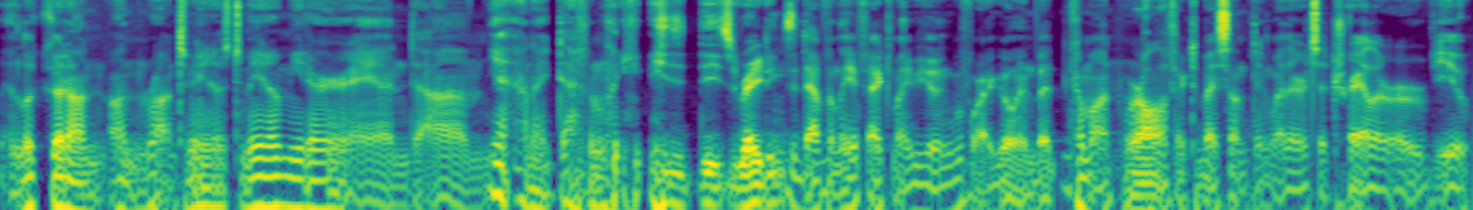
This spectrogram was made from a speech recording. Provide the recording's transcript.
it looked good on on Rotten Tomatoes tomato meter and um, yeah and I definitely these these ratings definitely affect my viewing before I go in but come on we're all affected by something whether it's a trailer or a review.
